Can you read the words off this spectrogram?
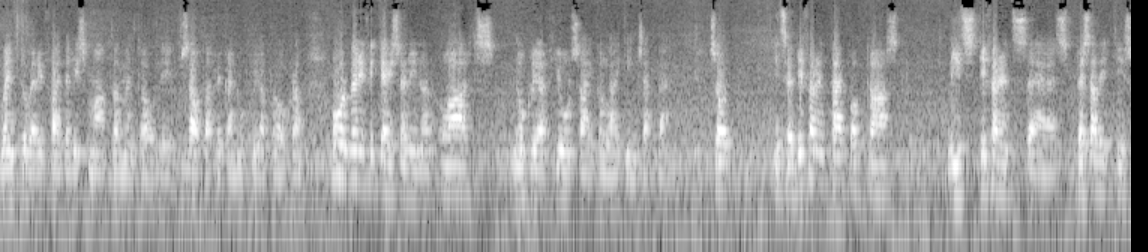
went to verify the dismantlement of the South African nuclear program, or verification in a large nuclear fuel cycle like in Japan. So it's a different type of task, needs different uh, specialties.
